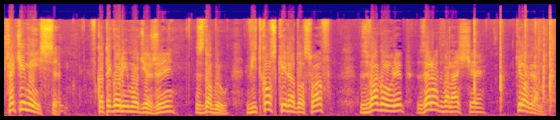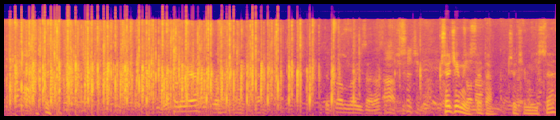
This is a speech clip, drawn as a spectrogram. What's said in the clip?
Trzecie miejsce kategorii młodzieży zdobył Witkowski Radosław z wagą ryb 0,12 kg. Gratuluję. Dyplom, no i zaraz. Trzecie miejsce, tak. Trzecie miejsce,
